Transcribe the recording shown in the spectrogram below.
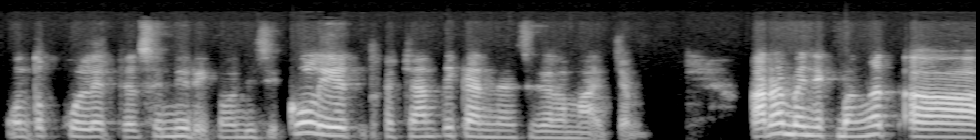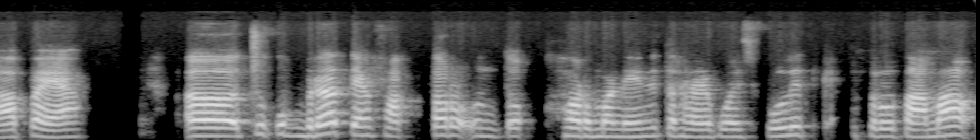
untuk kulit itu sendiri, kondisi kulit, kecantikan dan segala macam. Karena banyak banget uh, apa ya uh, cukup berat ya faktor untuk hormon ini terhadap kulit kulit, terutama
